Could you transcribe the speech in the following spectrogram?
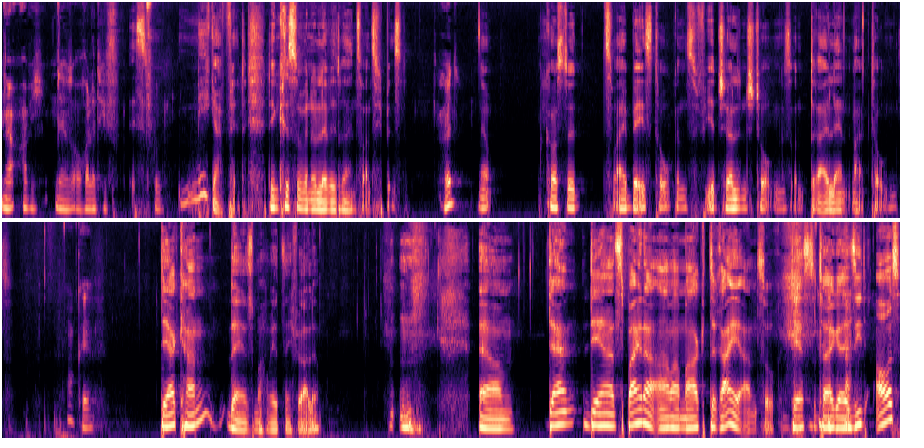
Ja, habe ich. Der ist auch relativ Ist früh. mega fett. Den kriegst du, wenn du Level 23 bist. Hört? Kostet zwei Base Tokens, vier Challenge Tokens und drei Landmark Tokens. Okay. Der kann, nee, das machen wir jetzt nicht für alle. ähm, der, der Spider-Armor Mark III Anzug, der ist total geil. Sieht aus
